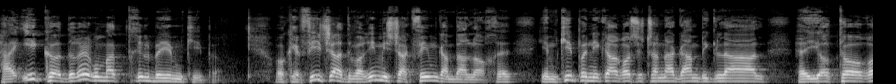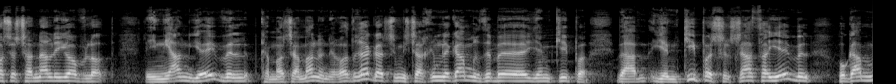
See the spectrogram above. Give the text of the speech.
העיקר דרר הוא מתחיל ביום כיפר. או כפי שהדברים משתקפים גם בהלוכה, יום כיפר נקרא ראש השנה גם בגלל היותו ראש השנה ליובלות. לעניין יבל, כמו שאמרנו, נראה עוד רגע שמשתייכים לגמרי זה ביום כיפר. והיום כיפר של שנת היבל הוא גם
